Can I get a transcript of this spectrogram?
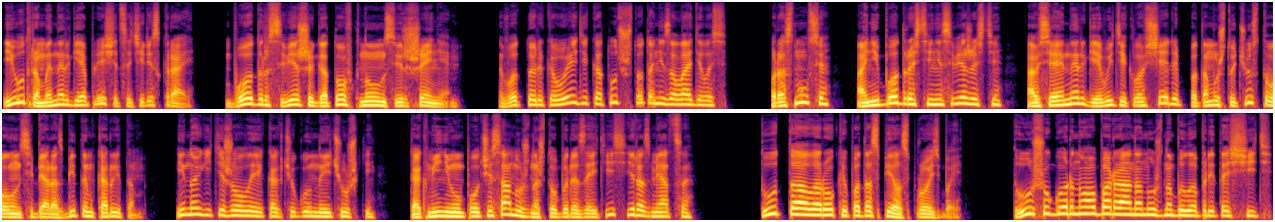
и утром энергия плещется через край. Бодр, свеж и готов к новым свершениям. Вот только у Эдика тут что-то не заладилось. Проснулся, а ни бодрости, ни свежести, а вся энергия вытекла в щели, потому что чувствовал он себя разбитым корытом. И ноги тяжелые, как чугунные чушки. Как минимум полчаса нужно, чтобы разойтись и размяться. Тут-то Аларок и подоспел с просьбой. Тушу горного барана нужно было притащить.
